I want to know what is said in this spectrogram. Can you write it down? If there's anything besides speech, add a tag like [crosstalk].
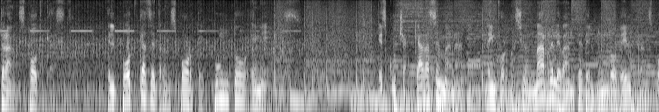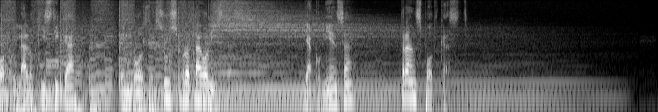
Transpodcast, el podcast de transporte.mx. Escucha cada semana la información más relevante del mundo del transporte y la logística en voz de sus protagonistas. Ya comienza Transpodcast.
